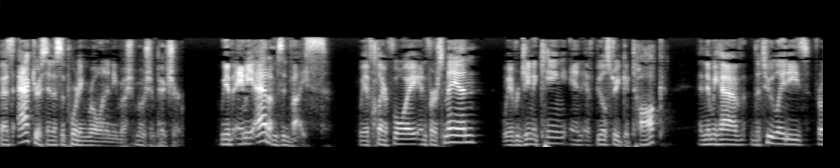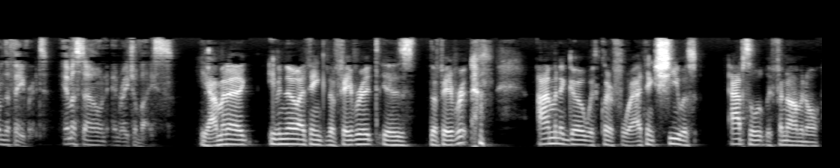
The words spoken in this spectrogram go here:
best actress in a supporting role in any motion picture. We have Amy Adams in Vice. We have Claire Foy in First Man. We have Regina King in If Beale Street Could Talk. And then we have the two ladies from The Favorite, Emma Stone and Rachel Weisz. Yeah, I'm gonna even though I think the favorite is the favorite, I'm gonna go with Claire Foy. I think she was absolutely phenomenal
